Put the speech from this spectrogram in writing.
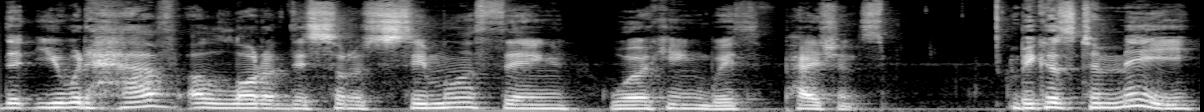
that you would have a lot of this sort of similar thing working with patients. Because to me,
